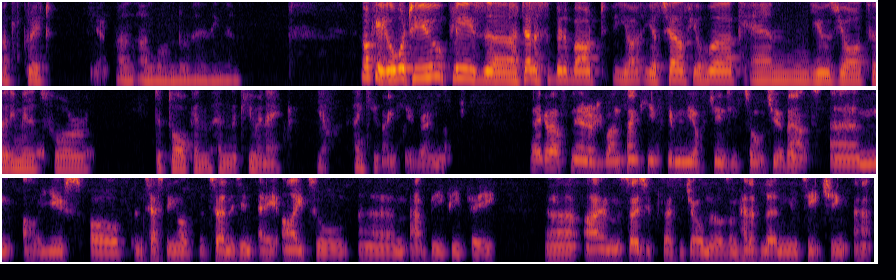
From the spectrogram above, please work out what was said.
Okay, great. Yeah. I'll, I won't do anything then. Okay, over to you. Please uh, tell us a bit about your, yourself, your work, and use your 30 minutes for the talk and, and the Q&A. Yeah, thank you. Thank you very much. Hey, good afternoon, everyone. Thank you for giving me the opportunity to talk to you about um, our use of and testing of the Turnitin AI tool um, at BPP. Uh, I'm Associate Professor Joel Mills. I'm Head of Learning and Teaching at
